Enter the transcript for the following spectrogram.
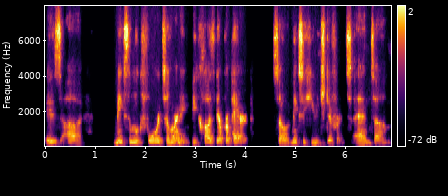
is uh, makes them look forward to learning because they're prepared. So it makes a huge difference. And um,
